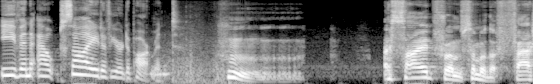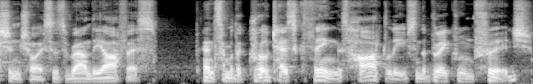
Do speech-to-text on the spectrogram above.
even outside of your department. Hmm. Aside from some of the fashion choices around the office, and some of the grotesque things Hart leaves in the break room fridge,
